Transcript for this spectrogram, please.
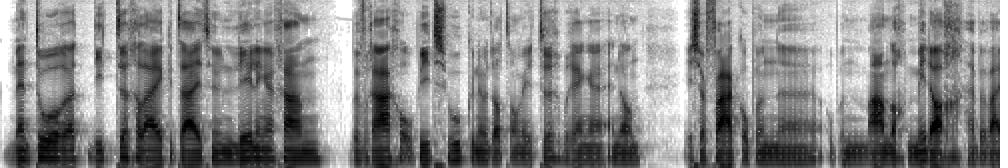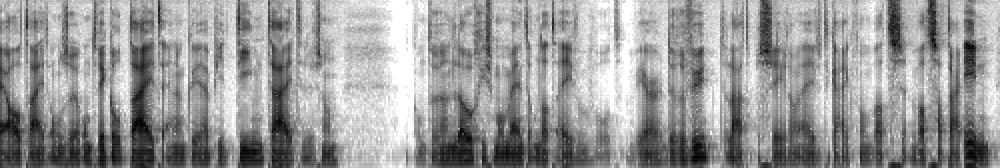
mentoren die tegelijkertijd hun leerlingen gaan bevragen op iets. Hoe kunnen we dat dan weer terugbrengen? En dan is er vaak op een, uh, op een maandagmiddag hebben wij altijd onze ontwikkeltijd. En dan kun je, heb je teamtijd. Dus dan komt er een logisch moment om dat even bijvoorbeeld weer de revue te laten passeren. Even te kijken van wat, wat zat daarin?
